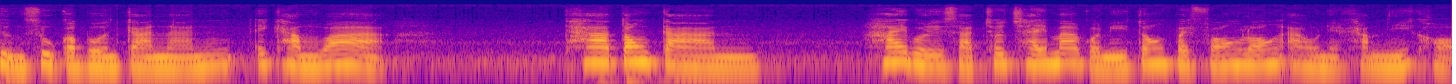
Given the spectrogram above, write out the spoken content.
ถึงสู่กระบวนการนั้นไอ้คำว่าถ้าต้องการให้บริษัทชดใช้มากกว่านี้ต้องไปฟ้องร้องเอาเนี่ยคำนี้ขอ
